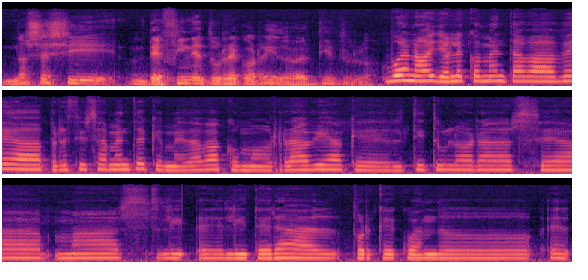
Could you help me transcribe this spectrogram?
no sé si define tu recorrido el título. Bueno, yo le comentaba a Bea precisamente que me daba como rabia que el título ahora sea más eh, literal, porque cuando e,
